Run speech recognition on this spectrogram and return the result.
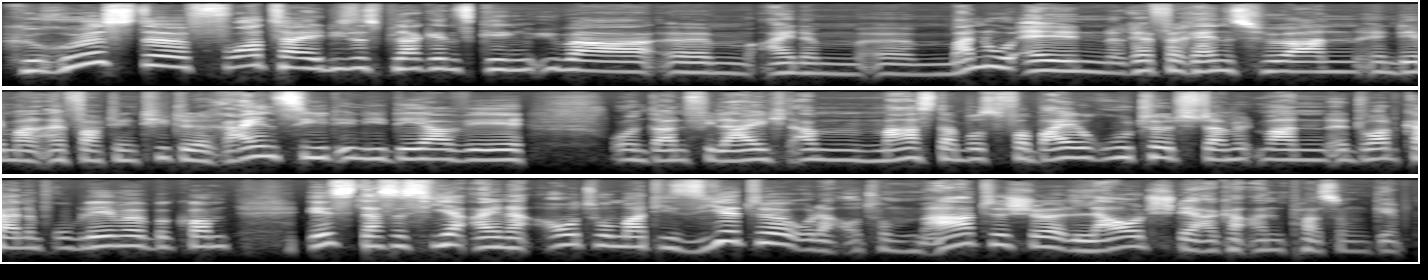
größte Vorteil dieses Plugins gegenüber ähm, einem äh, manuellen Referenzhören, indem man einfach den Titel reinzieht in die DAW und dann vielleicht am Masterbus vorbeiroutet, damit man äh, dort keine Probleme bekommt, ist, dass es hier eine automatisierte oder automatische Lautstärkeanpassung gibt.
